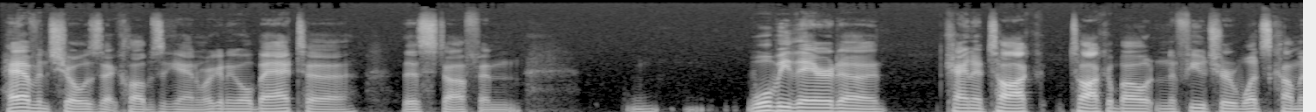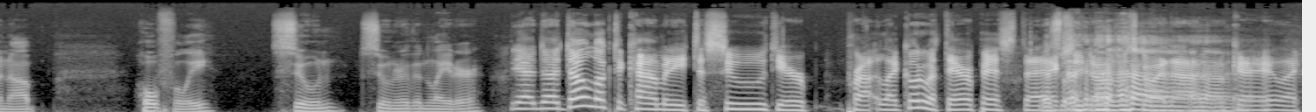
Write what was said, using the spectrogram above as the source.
having shows at clubs again. We're gonna go back to this stuff and we'll be there to kind of talk talk about in the future what's coming up. Hopefully, soon, sooner than later. yeah, no, don't look to comedy to soothe your. Pro- like go to a therapist that That's actually what- knows what's going on. Okay, like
